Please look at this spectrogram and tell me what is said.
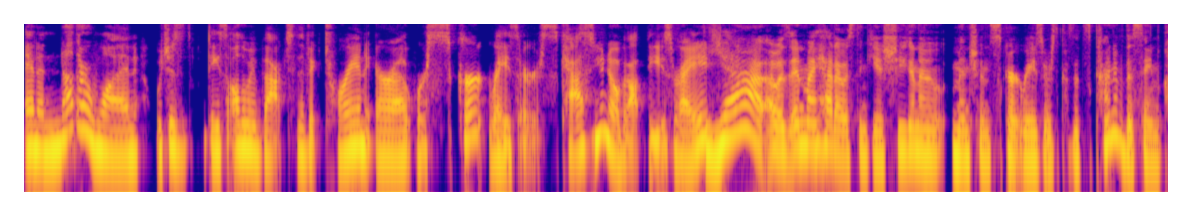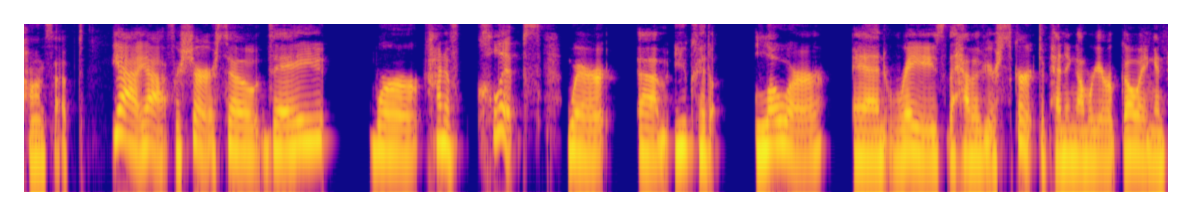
And another one which is dates all the way back to the Victorian era, were skirt razors. Cass, you know about these, right? Yeah, I was in my head. I was thinking, is she going to mention skirt razors because it's kind of the same concept? Yeah, yeah, for sure. So they were kind of clips where um, you could lower and raise the hem of your skirt depending on where you're going. And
